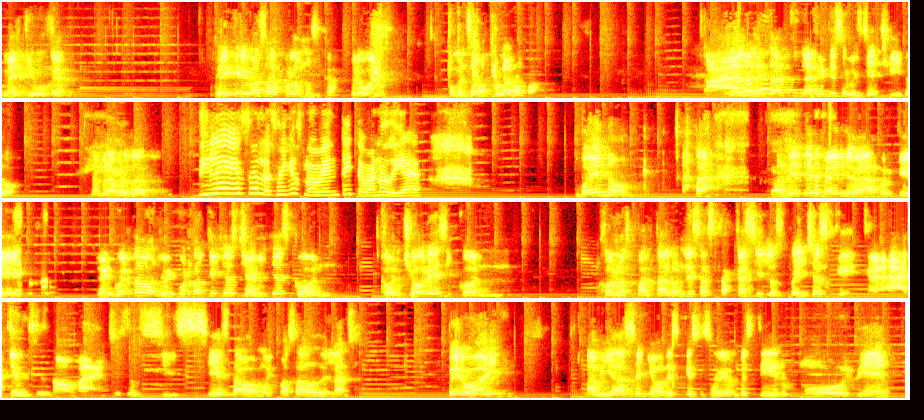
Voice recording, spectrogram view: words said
Me equivoqué. Creí que le ibas a dar por la música, pero bueno, comencemos por la ropa. Ah, La la, ropa- neta, la gente se vestía chido. La mera verdad. Dile eso a los años 90 y te van a odiar. Bueno, también depende, ¿verdad? Porque recuerdo, recuerdo aquellos chavillos con, con chores y con, con los pantalones hasta casi los pechos que, ah, que dices, no manches, eso sí, sí estaba muy pasado de lanza. Pero hay, había señores que se sabían vestir muy bien.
